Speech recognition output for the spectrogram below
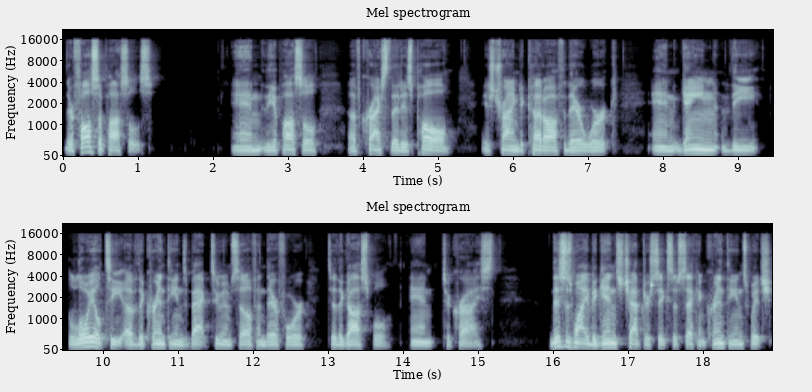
They're false apostles. And the apostle of Christ that is Paul is trying to cut off their work and gain the loyalty of the Corinthians back to himself and therefore to the gospel and to Christ. This is why he begins chapter 6 of Second Corinthians, which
